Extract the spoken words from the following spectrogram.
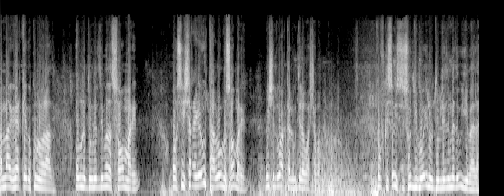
ama agagaarkeeda ku noolaado ouna dowladnimada soo marin oo si sharciga u taallo una soo marin meeshii lagu arkaa lagu dila waa shabaab qof kastoo isu soo dhiibo inuu dowladnimada u yimaada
